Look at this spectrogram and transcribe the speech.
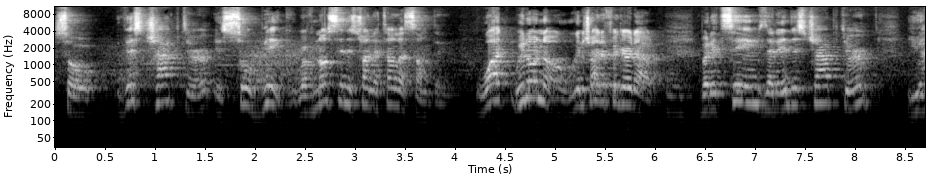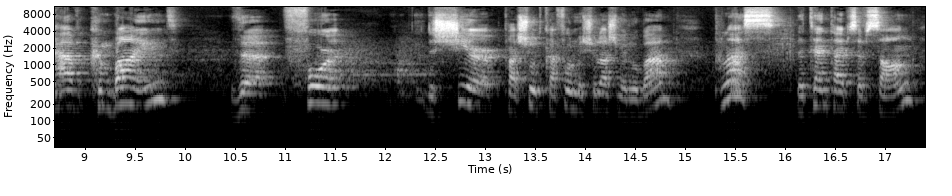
So this chapter is so big. Rav Nosson is trying to tell us something. What? We don't know. We're going to try to figure it out. But it seems that in this chapter, you have combined the four, the Shir, Pashut, Kaful, Mishulash, Merubam, plus the ten types of song,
